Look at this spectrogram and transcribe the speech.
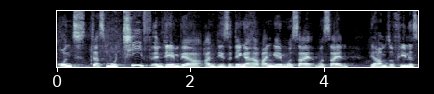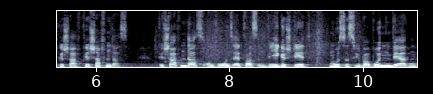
Und das Motiv, in dem wir an diese Dinge herangehen, muss sein, muss sein, wir haben so vieles geschafft, wir schaffen das. Wir schaffen das und wo uns etwas im Wege steht, muss es überwunden werden.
